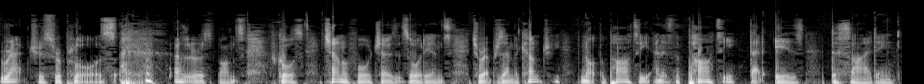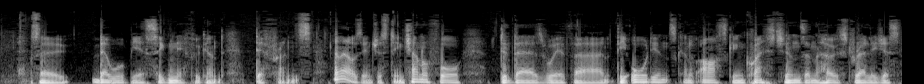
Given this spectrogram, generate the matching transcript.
rapturous applause as a response. Of course, Channel 4 chose its audience to represent the country, not the party, and it's the party that is deciding. So there will be a significant difference. And that was interesting. Channel 4 did theirs with uh, the audience kind of asking questions and the host really just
